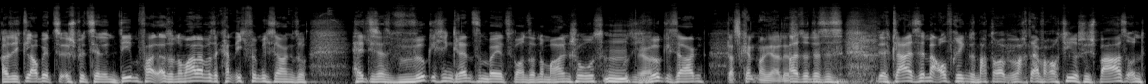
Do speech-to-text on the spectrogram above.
Also ich glaube jetzt speziell in dem Fall, also normalerweise kann ich für mich sagen, so hält sich das wirklich in Grenzen bei jetzt bei unseren normalen Shows, muss ich Ja. wirklich sagen. Das kennt man ja alles. Also das ist, das, klar, es ist immer aufregend, das macht, auch, macht einfach auch tierisch viel Spaß und,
